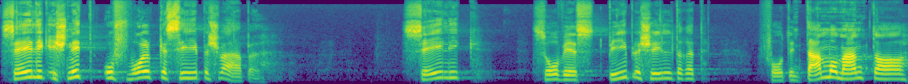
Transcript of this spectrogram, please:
Selig ist nicht auf Wolke 7 schweben. Selig, so wie es die Bibel schildert, von in dem Moment an,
